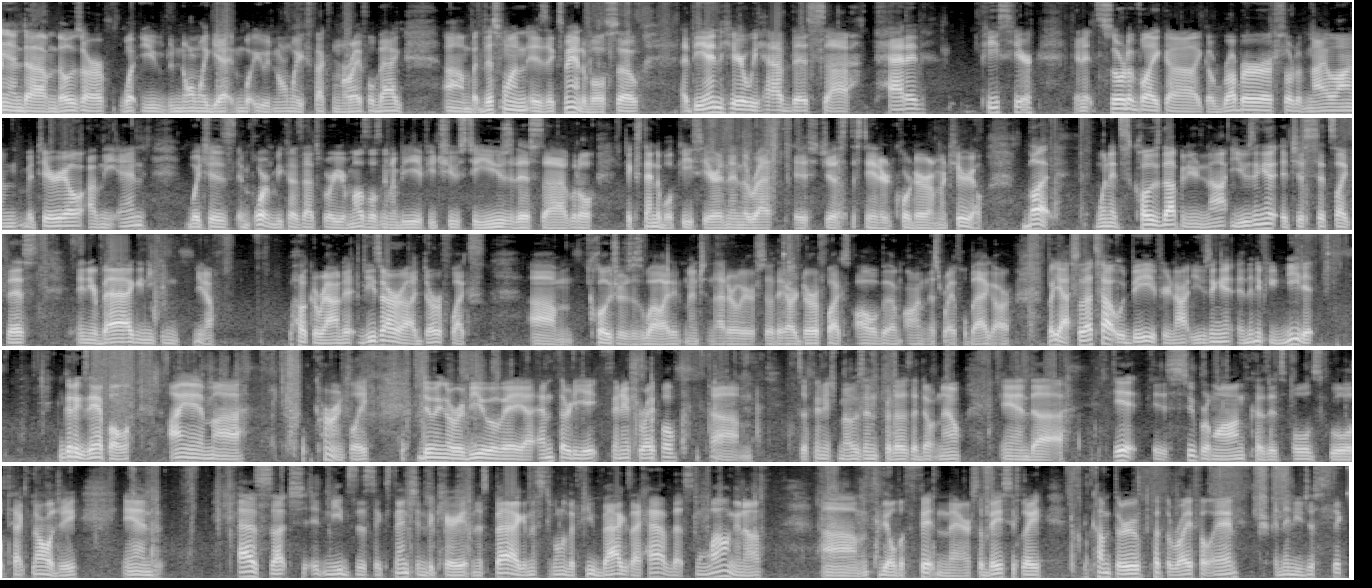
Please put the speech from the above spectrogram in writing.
and um, those are what you normally get and what you would normally expect from a rifle bag. Um, but this one is expandable. So at the end here, we have this uh, padded piece here and it's sort of like a, like a rubber sort of nylon material on the end which is important because that's where your muzzle is going to be if you choose to use this uh, little extendable piece here and then the rest is just the standard Cordura material. But when it's closed up and you're not using it it just sits like this in your bag and you can you know hook around it. These are uh, Duraflex um, closures as well. I didn't mention that earlier. So they are Duraflex. All of them on this rifle bag are. But yeah, so that's how it would be if you're not using it. And then if you need it, a good example, I am uh, currently doing a review of a, a uh, M38 Finnish rifle. Um, it's a Finnish Mosin for those that don't know. And uh, it is super long because it's old school technology. And as such, it needs this extension to carry it in this bag. And this is one of the few bags I have that's long enough um, to be able to fit in there. So basically, come through, put the rifle in, and then you just stick,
